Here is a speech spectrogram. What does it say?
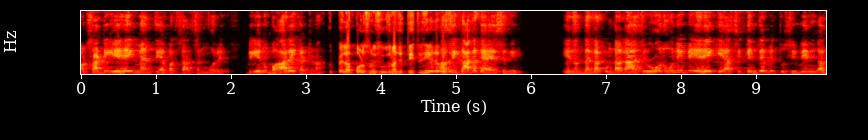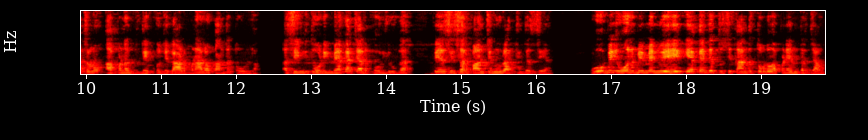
ਹੁਣ ਸਾਡੀ ਇਹ ਹੀ ਮਿਹਨਤ ਹੈ ਪ੍ਰਸ਼ਾਸਨ ਮੋਰੇ ਵੀ ਇਹਨੂੰ ਬਾਹਰ ਹੀ ਕੱਢਣਾ। ਪਹਿਲਾਂ ਪੁਲਿਸ ਨੂੰ ਸੂਚਨਾ ਦਿੱਤੀ ਤੁਸੀਂ ਇਹਦੇ ਬਾਰੇ? ਅਸੀਂ ਕੱਢ ਗਏ ਸੀਗੇ। ਇਹਨਾਂ ਦਾ ਕੁੰਡਾ ਲਾਇਆ ਸੀ ਉਹ ਉਹਨੇ ਵੀ ਇਹ ਕਿਹਾ ਸੀ ਕਹਿੰਦੇ ਵੀ ਤੁਸੀਂ ਮੇਰੀ ਗੱਲ ਸੁਣੋ ਆਪਣਾ ਦੇਖੋ ਜਗਾੜ ਬਣਾ ਲਓ ਕੰਧ ਤੋੜ ਲਓ। ਅਸੀਂ ਨਹੀਂ ਤੋੜੀ ਮੈਂ ਕਿਹਾ ਚੱਲ ਖੋਲੂਗਾ। ਤੇ ਅਸੀਂ ਸਰਪੰਚ ਨੂੰ ਰਾਤੀ ਦੱਸਿਆ। ਉਹ ਵੀ ਉਹਨ ਵੀ ਮੈਨੂੰ ਇਹ ਕਿਹਾ ਕਹਿੰਦੇ ਤੁਸੀਂ ਕੰਧ ਤੋੜੋ ਆਪਣੇ ਅੰਦਰ ਜਾਓ।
